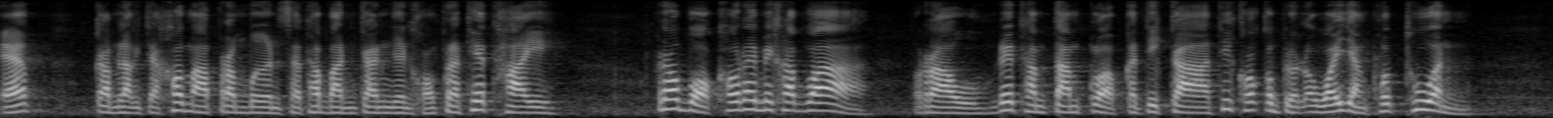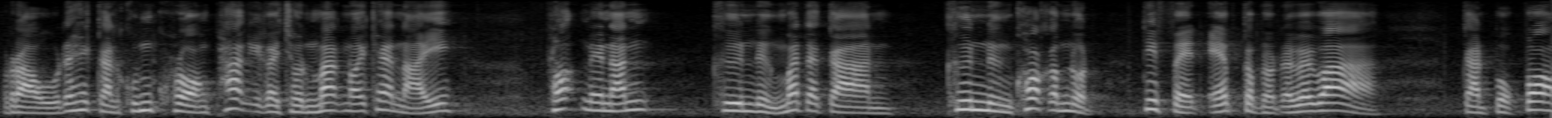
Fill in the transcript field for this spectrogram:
เฟดแอฟกำลังจะเข้ามาประเมินสถาบันการเงินของประเทศไทย เราบอกเขาได้ไหมครับว่า เราได้ทำตามกรอบกติกาที่เขากำหนดเอาไว้อย่างครบถ้วน เราได้ให้การคุ้มครองภาคเอกชนมากน้อยแค่ไหน เพราะในนั้นคือหนึ่งมาตรการคือหนึ่งข้อกำหนดที่เฟดเอฟกำหนดเอาไว้ว่า การปกป้อง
